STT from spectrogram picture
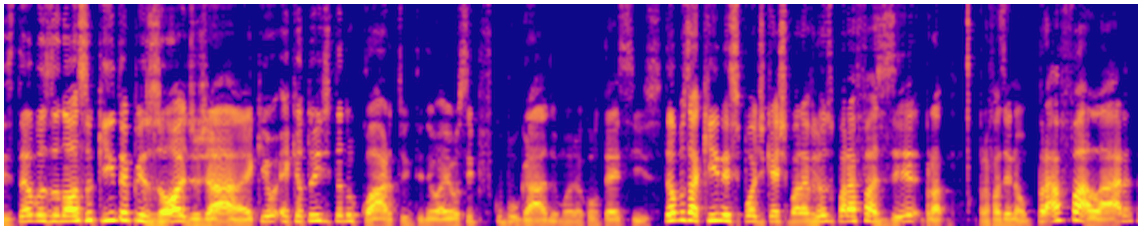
Estamos no nosso quinto episódio já. É que, eu, é que eu tô editando o quarto, entendeu? Aí eu sempre fico bugado, mano. Acontece isso. Estamos aqui nesse podcast maravilhoso para fazer. Pra, pra fazer, não. Pra falar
